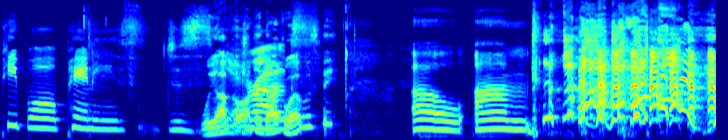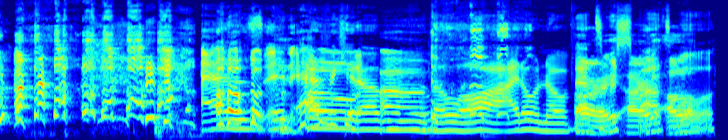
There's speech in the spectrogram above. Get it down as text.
People, panties, just Will y'all go on the dark web with me? Oh, um. As an advocate of the law, I don't know if that's All right, all right, I'll- responsible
